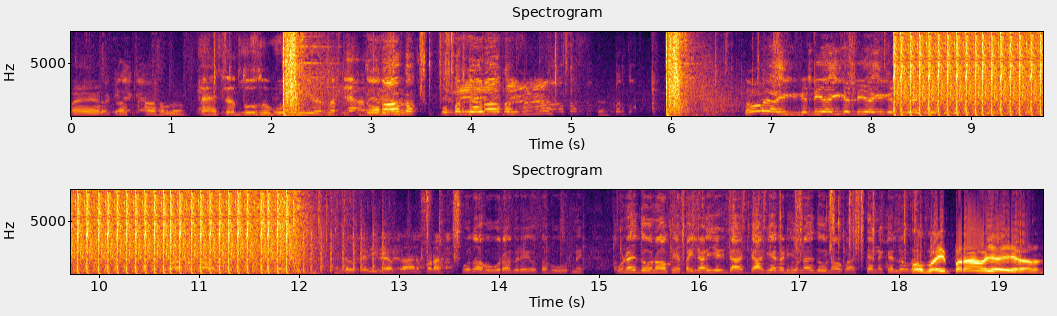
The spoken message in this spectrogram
ਭੈਣ ਦਾ ਖਾਸਮ ਐ ਚ 200 ਗੋਲੀ ਨਹੀਂ ਕਰਨਾ ਦੋ ਨੌਕ ਉੱਪਰ ਦੋ ਨੌਕ ਓਏ ਆ ਗਈ ਗੱਡੀ ਆ ਗਈ ਗੱਡੀ ਆ ਗਈ ਗੱਡੀ ਆ ਗਈ ਸਿੰਗਲ ਕਰੀ ਫਿਰਦਾ ਅਨ ਪੜਾ ਉਹਦਾ ਹੋਰ ਆ ਵੀਰੇ ਉਹ ਤਾਂ ਹੋਰ ਨੇ ਉਹਨਾਂ ਦੇ ਦੋ ਨੌਕ ਪਹਿਲਾਂ ਵਾਲੀ ਜਿਹੜੀ 10 10 ਗੱਡੀ ਸੀ ਉਹਨਾਂ ਦੇ ਦੋ ਨੌਕ ਆ ਤਿੰਨ ਕਿਲੋ ਉਹ ਬਾਈ ਪਰਾਂ ਹੋ ਜਾ ਯਾਰ।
